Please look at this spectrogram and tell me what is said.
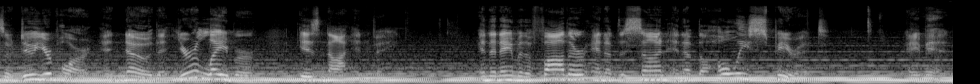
So do your part and know that your labor is not in vain. In the name of the Father and of the Son and of the Holy Spirit, amen.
